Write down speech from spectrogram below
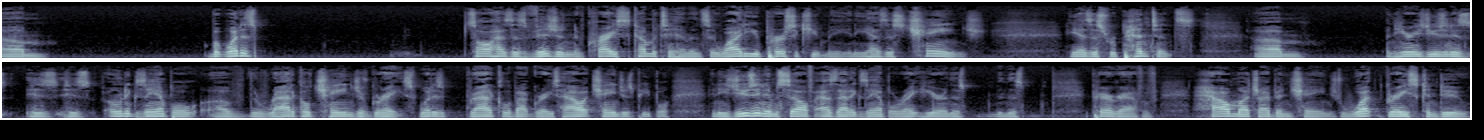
Um, but what is Saul has this vision of Christ coming to him and say, "Why do you persecute me?" And he has this change. He has this repentance. Um, and here he's using his his his own example of the radical change of grace. What is radical about grace? How it changes people. And he's using himself as that example right here in this in this paragraph of how much I've been changed, what grace can do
